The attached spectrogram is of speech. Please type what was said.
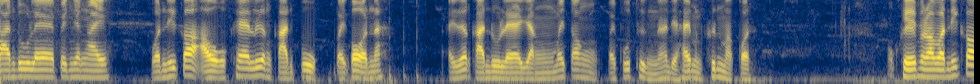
การดูแลเป็นยังไง วันนี้ก็เอาแค่เรื่องการปลูกไปก่อนนะไอเรื่องการดูแลยังไม่ต้องไปพูดถึงนะ เดี๋ยวให้มันขึ้นมาก่อน อเคสำหรับวันนี้ก็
